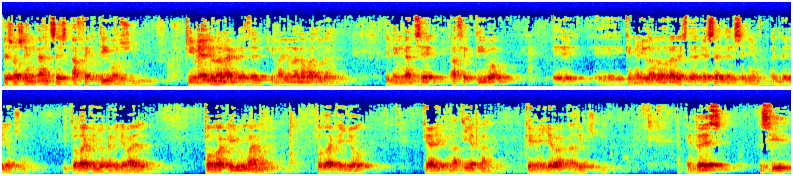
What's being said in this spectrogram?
esos enganches afectivos que me ayudan a crecer, que me ayudan a madurar. El enganche afectivo eh, que me ayuda a madurar es, el del Señor, el de Dios. Y todo aquello que me lleva a Él. Todo aquello humano, todo aquello que hay en la tierra que me lleva a Dios. Entonces, si,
